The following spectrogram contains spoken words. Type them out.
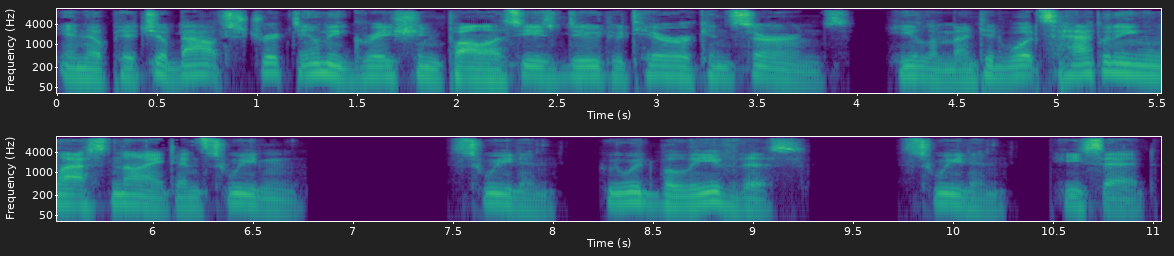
in a pitch about strict immigration policies due to terror concerns, he lamented what's happening last night in Sweden. Sweden, who would believe this? Sweden, he said.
